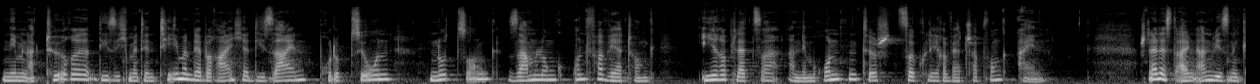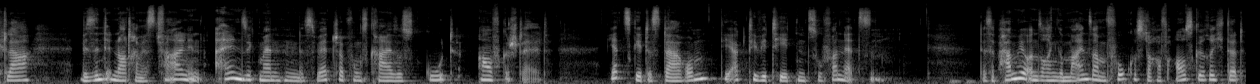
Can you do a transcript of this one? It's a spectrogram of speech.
nehmen Akteure, die sich mit den Themen der Bereiche Design, Produktion, Nutzung, Sammlung und Verwertung ihre Plätze an dem runden Tisch Zirkuläre Wertschöpfung ein. Schnell ist allen Anwesenden klar, wir sind in Nordrhein-Westfalen in allen Segmenten des Wertschöpfungskreises gut aufgestellt. Jetzt geht es darum, die Aktivitäten zu vernetzen. Deshalb haben wir unseren gemeinsamen Fokus darauf ausgerichtet,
